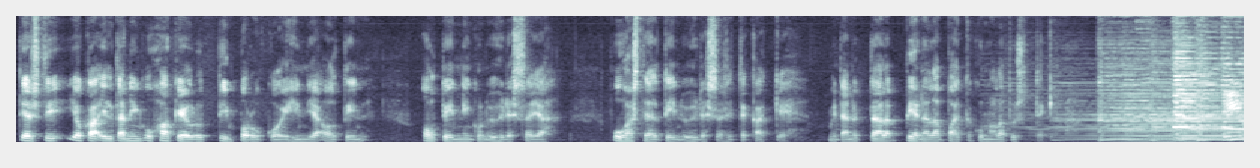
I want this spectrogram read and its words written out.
tietysti joka ilta niin kuin hakeuduttiin porukoihin ja oltiin, oltiin niin kuin yhdessä ja puhasteltiin yhdessä sitten kaikkea, mitä nyt täällä pienellä paikkakunnalla pystyy tekemään. Niin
